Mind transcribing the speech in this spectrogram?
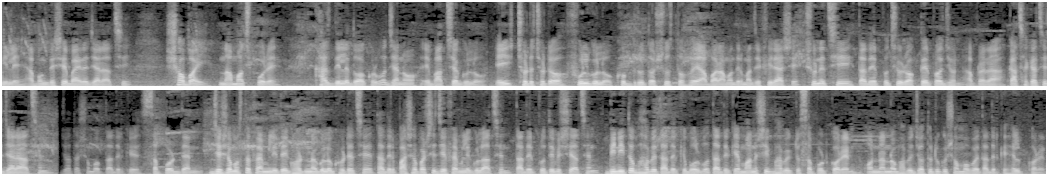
মিলে এবং দেশের বাইরে যারা আছি সবাই নামাজ পড়ে খাস দিলে দোয়া করব যেন এই বাচ্চাগুলো, এই ছোট ছোট ফুলগুলো খুব দ্রুত সুস্থ হয়ে আবার আমাদের মাঝে ফিরে আসে। শুনেছি তাদের প্রচুর রক্তের প্রয়োজন। আপনারা কাছাকাছি যারা আছেন, যথাসম্ভব তাদেরকে সাপোর্ট দেন। যে সমস্ত ফ্যামিলিতে ঘটনাগুলো ঘটেছে, তাদের পাশাপাশি যে ফ্যামিলিগুলো আছেন, তাদের প্রতিবেশী আছেন, বিনীতভাবে তাদেরকে বলব, তাদেরকে মানসিকভাবে একটু সাপোর্ট করেন। অন্যান্যভাবে যতটুকু সম্ভব হয় তাদেরকে হেল্প করেন।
